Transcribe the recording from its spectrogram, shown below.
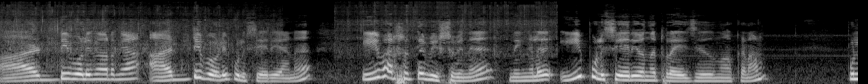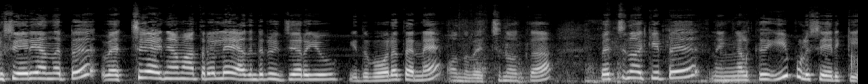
അടിപൊളി എന്ന് പറഞ്ഞാൽ അടിപൊളി പുളിശ്ശേരിയാണ്. ഈ വർഷത്തെ വിഷുവിന് നിങ്ങൾ ഈ പുളിശ്ശേരി ഒന്ന് ട്രൈ ചെയ്ത് നോക്കണം. പുളിശ്ശേരി എന്നിട്ട് വെച്ച് കഴിഞ്ഞാൽ മാത്രമല്ലേ അതിന്റെ രുചി അറിയൂ? ഇതുപോലെ തന്നെ ഒന്ന് വെച്ച് നോക്കുക. വെച്ച് നോക്കിയിട്ട് നിങ്ങൾക്ക് ഈ പുളിശ്ശേരിക്ക്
